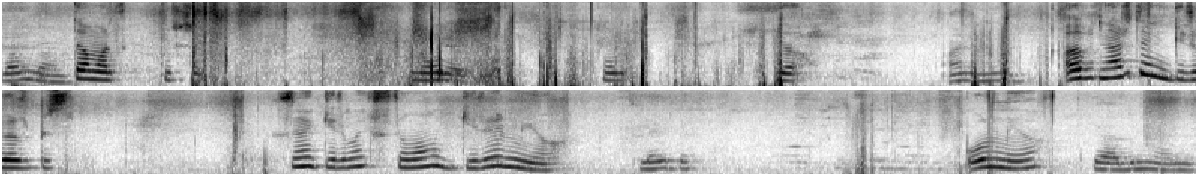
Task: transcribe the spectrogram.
Vallahi. Tamam artık girsek. Ne oldu? Ya. Abi nereden giriyoruz biz? Şuna girmek istiyorum ama girilmiyor. Play'de. Olmuyor. Ya bilmiyorum.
